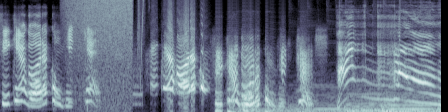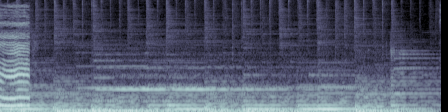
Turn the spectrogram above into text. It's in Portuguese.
Fiquem agora com o GeekCast. Fiquem agora com o GeekCast.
